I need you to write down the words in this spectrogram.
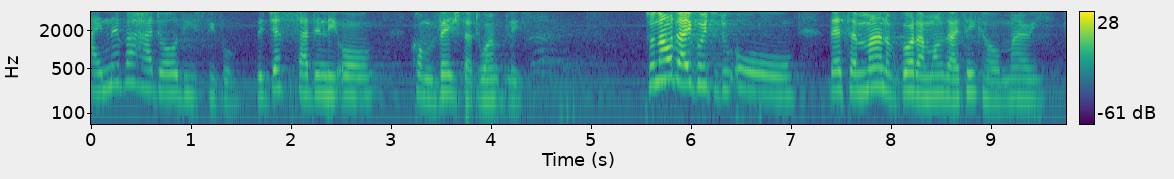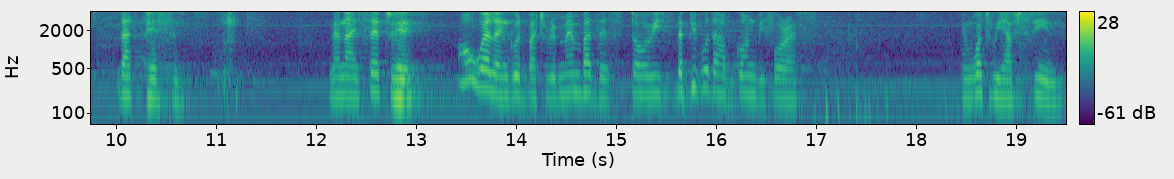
I never had all these people. They just suddenly all converged at one place. So now what are you going to do? Oh, there's a man of God amongst us. I think I'll marry that person. then I said to her, all well and good, but remember the stories, the people that have gone before us, and what we have seen.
